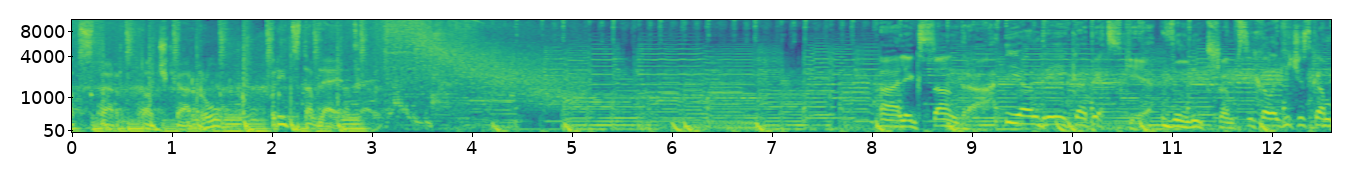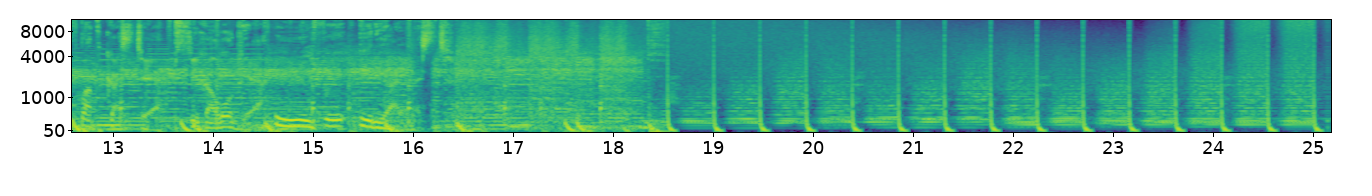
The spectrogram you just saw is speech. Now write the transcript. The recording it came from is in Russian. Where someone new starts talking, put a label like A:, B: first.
A: Отстар.ру представляет Александра и Андрей Капецки в лучшем психологическом подкасте «Психология, мифы и реальность».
